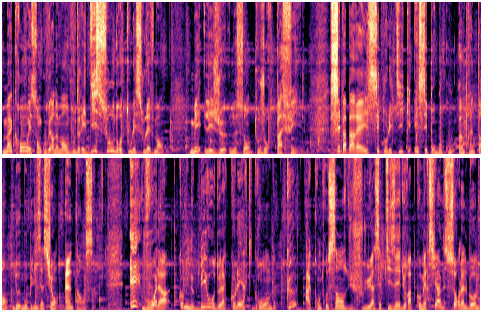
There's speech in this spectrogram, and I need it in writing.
Macron et son gouvernement voudraient dissoudre tous les soulèvements. Mais les jeux ne sont toujours pas faits. C'est pas pareil, c'est politique et c'est pour beaucoup un printemps de mobilisation intense. Et voilà, comme une BO de la colère qui gronde, que, à contresens du flux aseptisé du rap commercial, sort l'album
